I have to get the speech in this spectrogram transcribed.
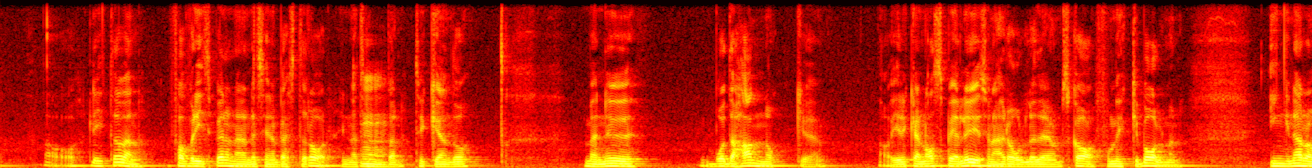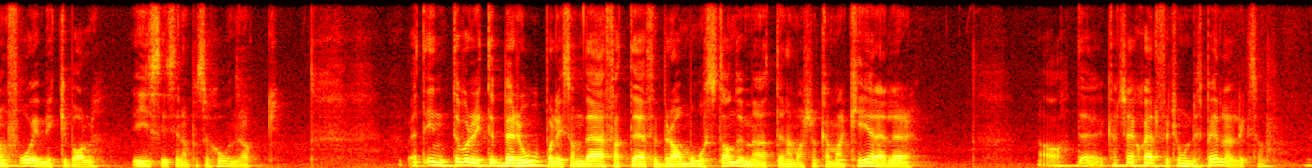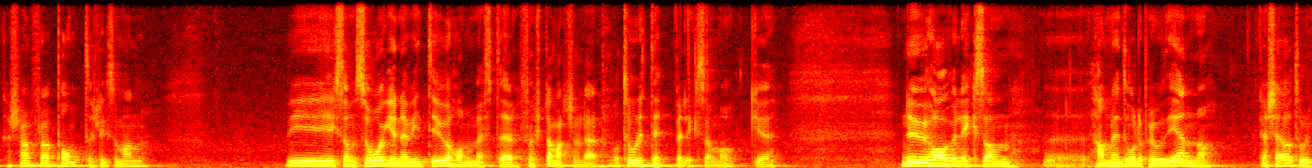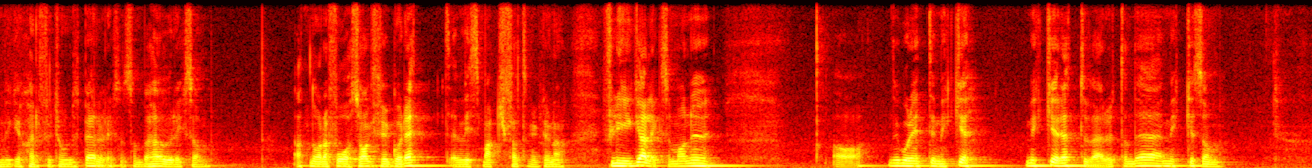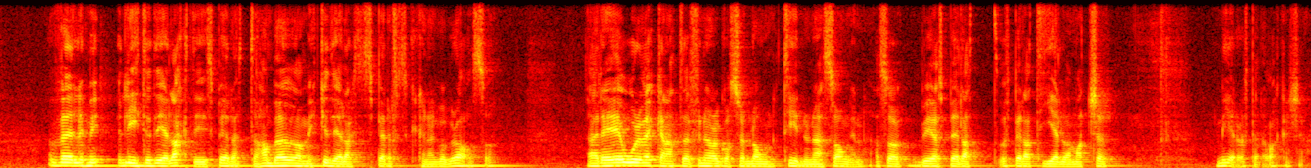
ja, lite av en favoritspelare när han är sina bästa dagar i den här Mm. truppen, tycker jag ändå. Men nu, både han och eh, ja, Erik Arnott spelar ju sådana här roller där de ska få mycket boll, men ingen av dem får ju mycket boll i sig i sina positioner. Och jag vet inte vad det riktigt beror på, liksom. det är för att det är för bra motstånd du möter den här matchen kan markera, eller Ja, det kanske är självförtroendespelare liksom. Kanske framförallt Pontus liksom. Han, vi liksom såg ju när vi intervjuade honom efter första matchen där. Otroligt deppig liksom. Och eh, nu har vi liksom eh, hamnat i en dålig period igen. Och kanske är otroligt mycket självförtroendespelare liksom. Som behöver liksom att några få saker ska gå rätt en viss match för att de ska kunna flyga liksom. Och nu... Ja, nu går det inte mycket, mycket rätt tyvärr. Utan det är mycket som väldigt lite delaktig i spelet. Han behöver vara mycket delaktig i spelet för att det ska kunna gå bra. Så. Ja, det är oroväckande att det för nu har det gått så lång tid nu den här säsongen. Alltså, vi har spelat, spelat 10-11 matcher. Mer att spela va kanske?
